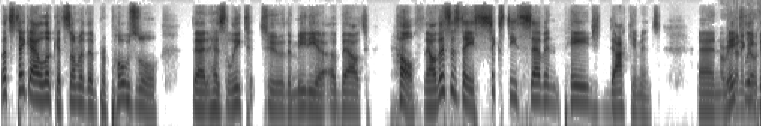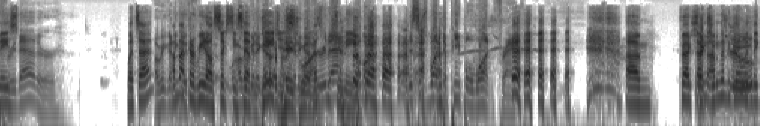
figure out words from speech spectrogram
let's take a look at some of the proposal that has leaked to the media about health. Now, this is a 67 page document. And Are we Major League Baseball. That or? What's that? Are we I'm not going to read all 67 pages. Page That's what you mean. Come on. this is what the people want, Frank. um, fact, I'm, I'm going to go with the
